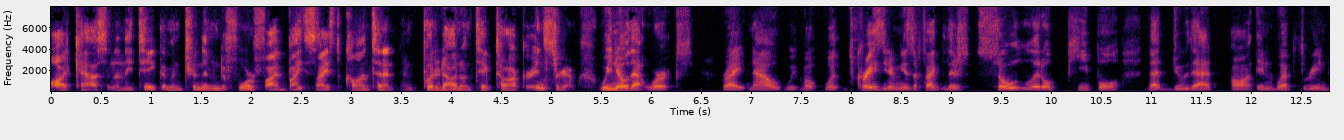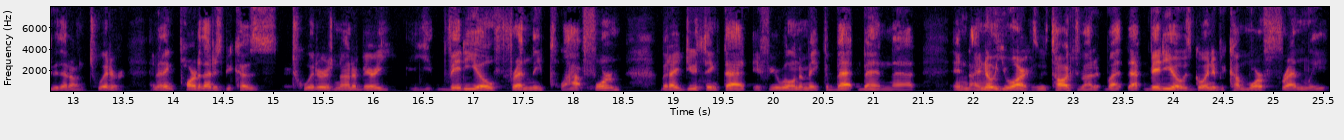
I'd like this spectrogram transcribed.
podcasts, and then they take them and turn them into four or five bite sized content and put it out on TikTok or Instagram. We know that works, right? Now, we, what, what's crazy to me is the fact that there's so little people that do that in Web three and do that on Twitter, and I think part of that is because Twitter is not a very video friendly platform. But I do think that if you're willing to make the bet, Ben, that, and I know you are because we've talked about it, but that video is going to become more friendly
